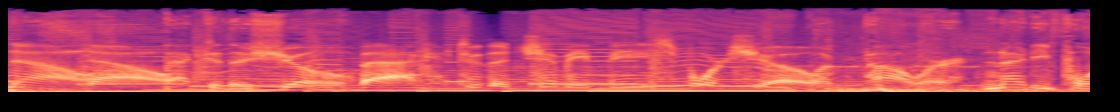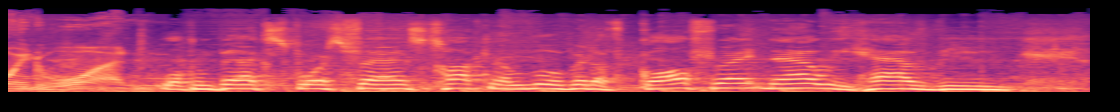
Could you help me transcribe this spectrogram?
Now, now, back to the show. Back to the Jimmy B Sports Show on Power 90.1. Welcome back, sports fans. Talking a little bit of golf right now. We have the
